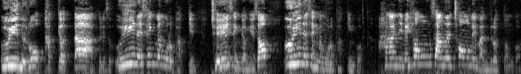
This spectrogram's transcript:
의인으로 바뀌었다. 그래서 의인의 생명으로 바뀐 죄의 생명에서 의인의 생명으로 바뀐 것. 하나님의 형상을 처음에 만들었던 것.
